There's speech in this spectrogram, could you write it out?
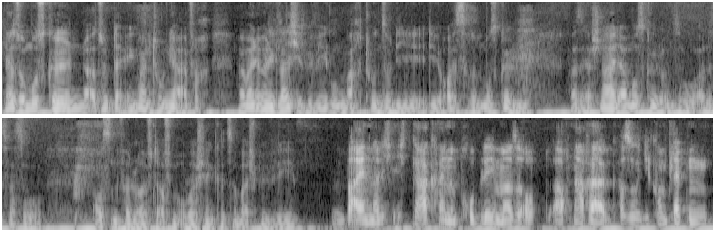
Ja, so Muskeln, also irgendwann tun ja einfach, weil man immer die gleiche Bewegung macht, tun so die, die äußeren Muskeln, quasi der Schneidermuskel und so, alles, was so außen verläuft, auf dem Oberschenkel zum Beispiel weh. Beinen hatte ich echt gar keine Probleme, also auch, auch nachher, also die kompletten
